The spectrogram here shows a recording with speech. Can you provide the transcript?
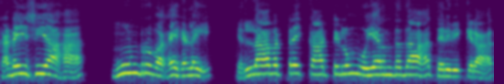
கடைசியாக மூன்று வகைகளை எல்லாவற்றை காட்டிலும் உயர்ந்ததாக தெரிவிக்கிறார்.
